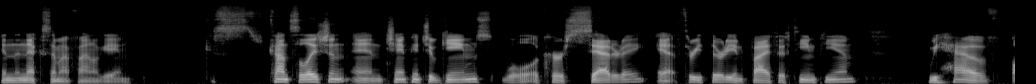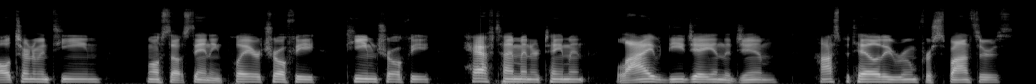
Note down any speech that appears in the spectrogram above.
in the next semifinal game. Consolation and championship games will occur Saturday at 3:30 and 5:15 p.m. We have all tournament team, most outstanding player trophy, team trophy, halftime entertainment, live DJ in the gym, hospitality room for sponsors,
